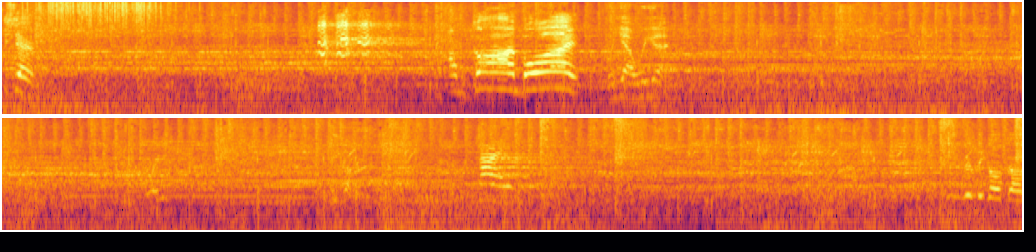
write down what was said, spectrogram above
He's there. I'm gone, boy. Where you at? Where you at? You really gonna go? You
